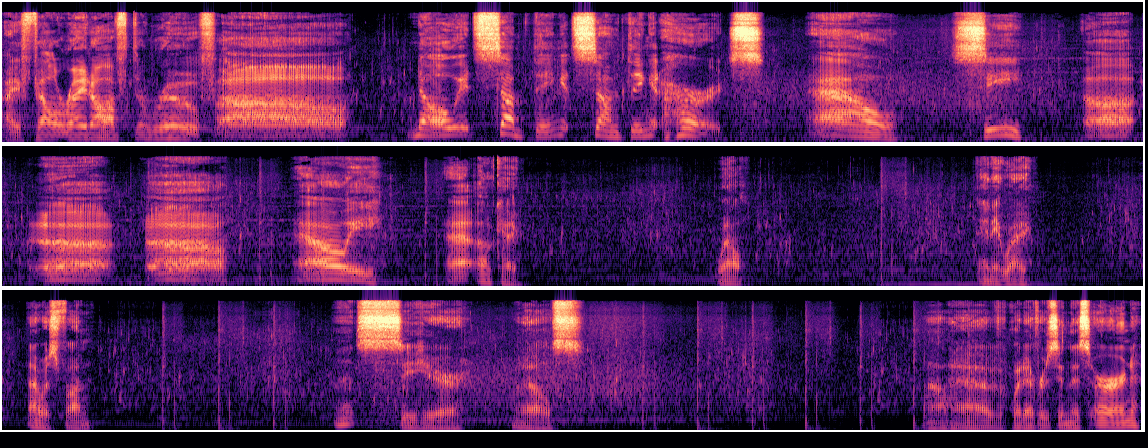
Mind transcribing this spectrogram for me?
I fell right off the roof. Oh! No, it's something. It's something. It hurts. Ow. See? Uh, uh, uh. Owie. Uh, okay. Well. Anyway. That was fun. Let's see here. What else? I'll have whatever's in this urn.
